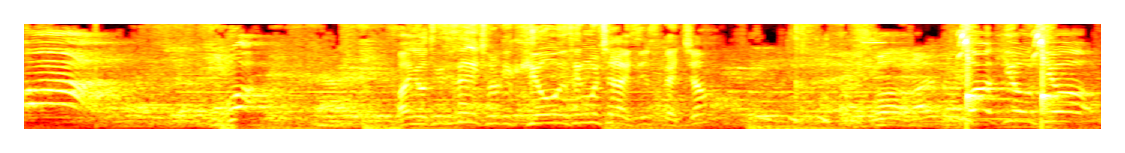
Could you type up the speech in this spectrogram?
와! 와! 아니, 어떻게 세상에 저렇게 귀여운 생물체가 있을 수가 있죠? 와, 와, 귀여워, 귀여워.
